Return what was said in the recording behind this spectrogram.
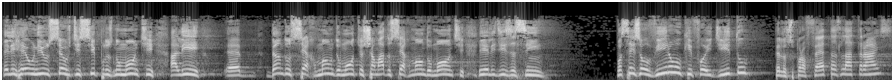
ele reuniu os seus discípulos no monte ali, é, dando o sermão do monte, o chamado sermão do monte, e ele diz assim: Vocês ouviram o que foi dito pelos profetas lá atrás?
